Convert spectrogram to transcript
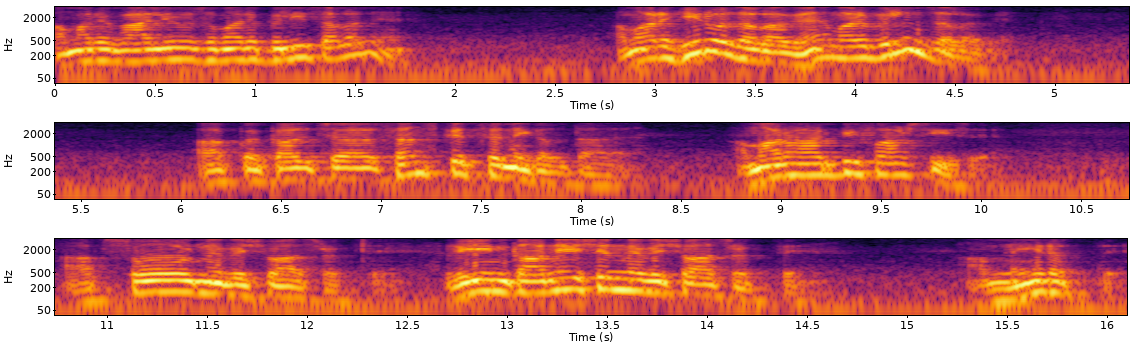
हमारे वैल्यूज़ हमारे बिलीव्स अलग हैं। हमारे हीरोज अलग हैं, हमारे विलन्स अलग हैं। आपका कल्चर संस्कृत से निकलता है। हमारा अरबी फारसी से। आप सोल में विश्वास रखते हैं। री में विश्वास रखते हैं। हम नहीं रखते।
